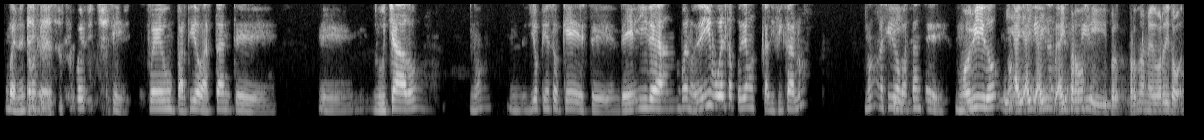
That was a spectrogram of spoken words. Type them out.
Bueno, entonces, fue, sí, fue un partido bastante eh, luchado, ¿no? Yo pienso que este, de ida, bueno, de ida y vuelta podríamos calificarlo, ¿no? Ha sido bastante movido. ahí, perdón, si, perdóname, Eduardito,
